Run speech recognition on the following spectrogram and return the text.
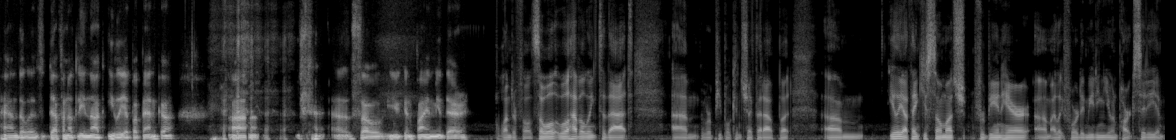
handle is definitely not Ilya Popenko. Uh, uh, so you can find me there. Wonderful. So we'll we'll have a link to that um, where people can check that out. But um, Ilya, thank you so much for being here. Um, I look forward to meeting you in Park City, and,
